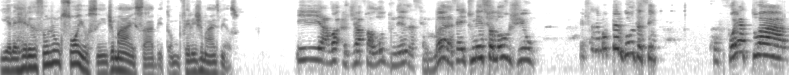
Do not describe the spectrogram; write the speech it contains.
E ele é a realização de um sonho, assim, demais, sabe? Estou feliz demais mesmo. E agora, já falou do Negro da Semana, aí tu mencionou o Gil. Eu fazer uma pergunta assim. Qual foi a tua,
